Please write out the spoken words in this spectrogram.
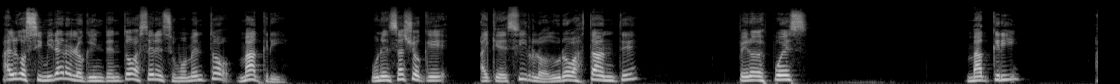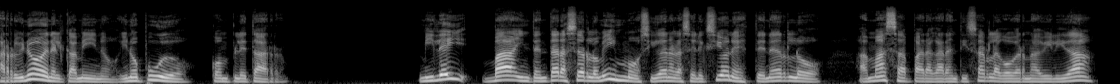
Algo similar a lo que intentó hacer en su momento Macri. Un ensayo que, hay que decirlo, duró bastante, pero después Macri arruinó en el camino y no pudo completar. Milei va a intentar hacer lo mismo si gana las elecciones, tenerlo a masa para garantizar la gobernabilidad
